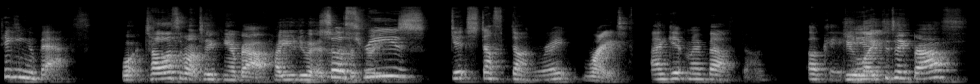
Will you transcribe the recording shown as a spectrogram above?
Taking a bath. Well, Tell us about taking a bath. How you do it as So number three. threes get stuff done, right? Right. I get my bath done. Okay. Do you like to take baths?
